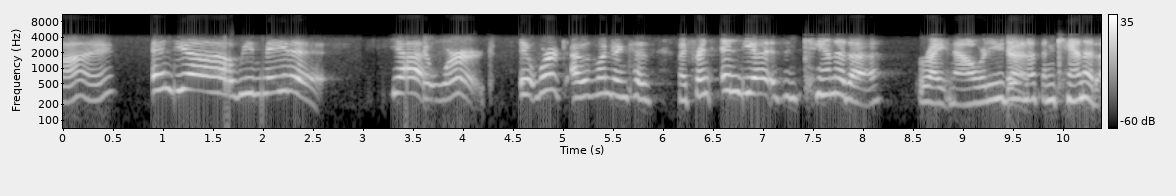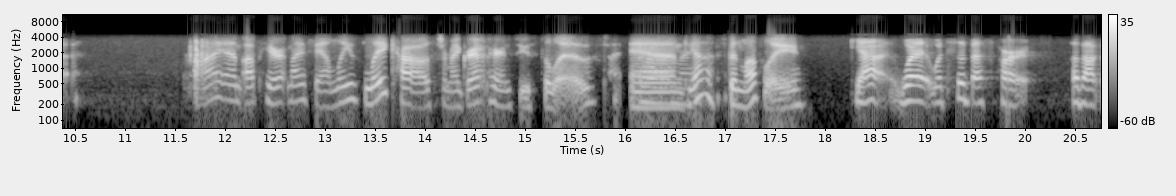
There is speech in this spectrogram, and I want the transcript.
Hi. India, we made it. Yeah. It worked. It worked. I was wondering because my friend India is in Canada right now. What are you doing yes. up in Canada? I am up here at my family's lake house where my grandparents used to live, and oh, yeah, it's been lovely. Yeah, what what's the best part about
